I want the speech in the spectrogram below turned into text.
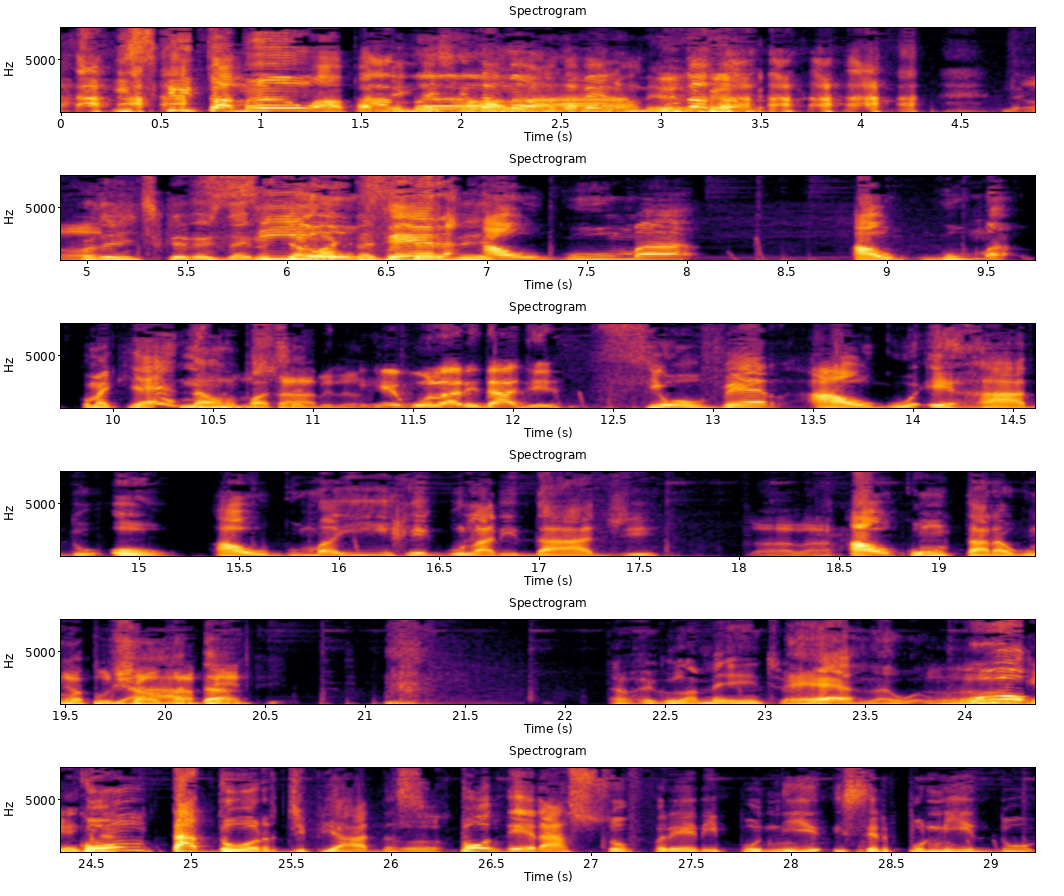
Escrito à mão, ó. Pode ver que mão, tá escrito à mão, lá, tá vendo? meu. Tudo à mão. Quando a gente escreveu isso daí, não Se tinha máquina de houver alguma. Alguma. Como é que é? Não, não, pode sabe, ser. né? Irregularidade? Se houver algo errado ou alguma irregularidade Olha lá. ao contar alguma o piada. É o regulamento. É, o, o ninguém quer. contador de piadas Oh, poderá sofrer e punir e ser punido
